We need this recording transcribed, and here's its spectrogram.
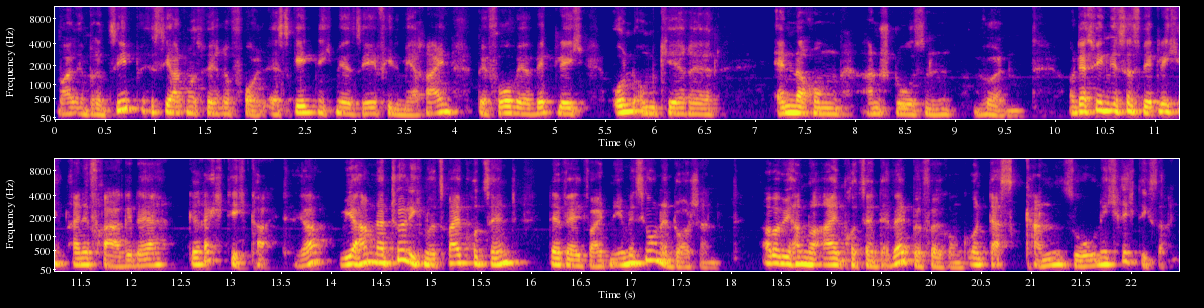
weil im Prinzip ist die Atmosphäre voll. Es geht nicht mehr sehr viel mehr rein, bevor wir wirklich unumkehre Änderungen anstoßen würden. Und deswegen ist es wirklich eine Frage der Gerechtigkeit. Ja? Wir haben natürlich nur zwei Prozent der weltweiten Emissionen in Deutschland. aber wir haben nur ein Prozent der Weltbevölkerung und das kann so nicht richtig sein.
